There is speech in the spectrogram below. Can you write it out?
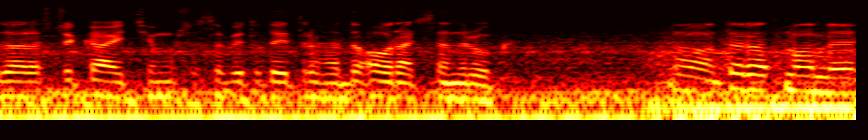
zaraz czekajcie, muszę sobie tutaj trochę doorać ten róg. No, teraz mamy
